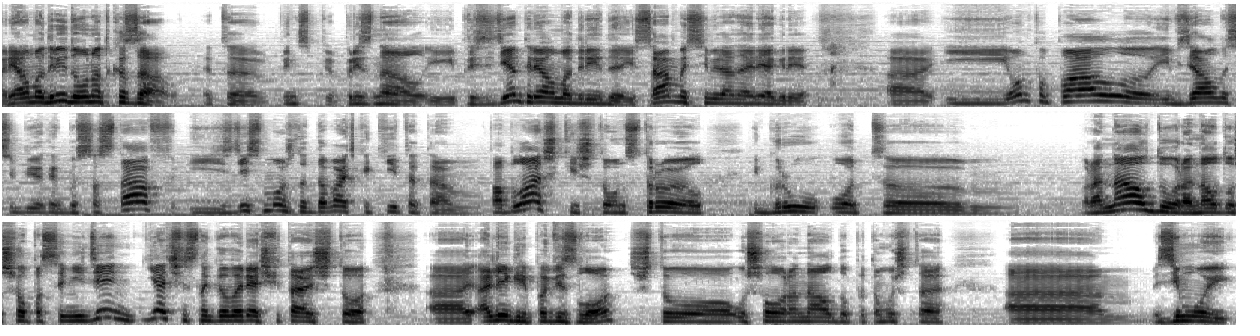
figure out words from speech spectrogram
Реал Мадрида он отказал. Это, в принципе, признал и президент Реал Мадрида, и сам Массимилиано Аллегри. А, и он попал и взял на себе как бы состав, и здесь можно давать какие-то там поблажки, что он строил игру от э, Роналду, Роналду ушел последний день. Я, честно говоря, считаю, что э, Аллегри повезло, что ушел Роналду, потому что э, зимой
